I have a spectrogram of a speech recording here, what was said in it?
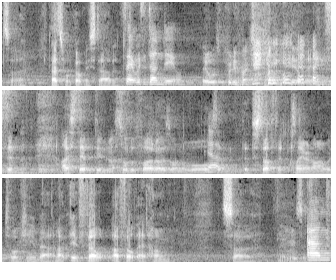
So that's what got me started. So it was a done deal. It was pretty much a done deal. The instant I stepped in, I saw the photos on the walls yep. and the stuff that Claire and I were talking about, and I, it felt I felt at home. So it was. A and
